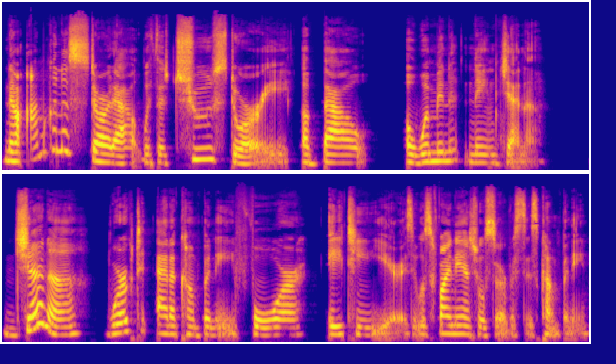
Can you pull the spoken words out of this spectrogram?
Now, I'm going to start out with a true story about a woman named Jenna. Jenna worked at a company for 18 years. It was a financial services company.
